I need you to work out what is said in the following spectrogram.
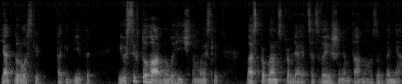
як дорослі, так і діти. І усі, хто гарно логічно мислить, без проблем справляється з вирішенням даного завдання.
